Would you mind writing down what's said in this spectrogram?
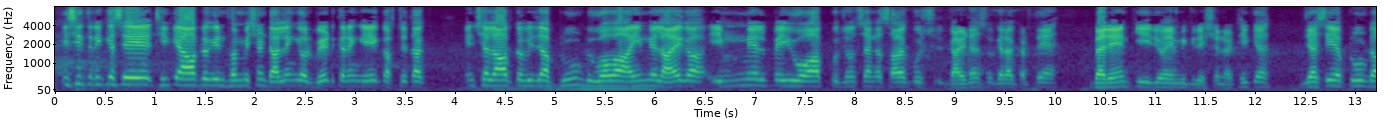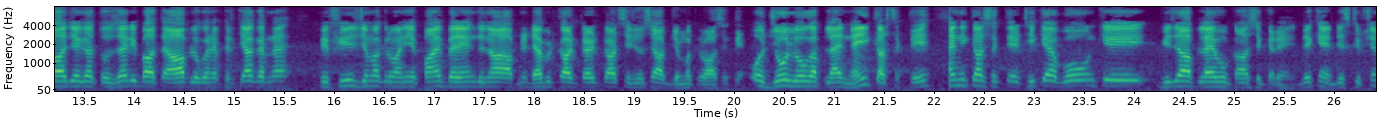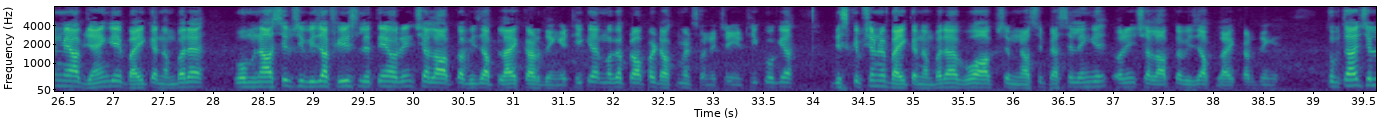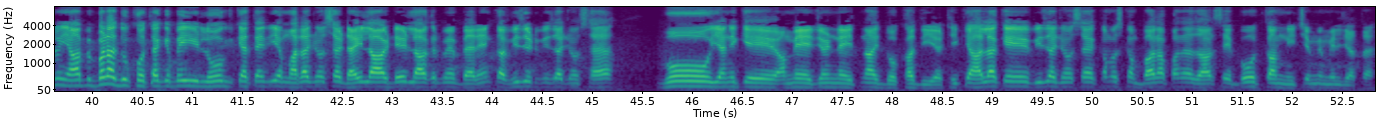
इसी तरीके से, ठीक है, आप लोग इन्फॉर्मेशन डालेंगे और वेट करेंगे एक हफ़्ते तक। इनशाला आपका वीज़ा अप्रूव्ड हुआ हुआ ईमेल आएगा। ईमेल पे ही वो आपको जो है ना सारा कुछ गाइडेंस वगैरह करते हैं बहरेन की जो इमिग्रेशन है, ठीक है? जैसे ही अप्रूव्ड आ जाएगा तो जहरी बात है आप लोगों ने फिर क्या करना है? फिर फ़ीस जमा करवानी है, पाँच बहरेन दिन अपने डेबिट कार्ड क्रेडिट कार्ड से जो से आप जमा करवा सकते हैं। और जो लोग अप्लाई नहीं कर सकते नहीं कर सकते, ठीक है, वो उनके वीज़ा अप्लाई वो कहाँ से करें? देखें डिस्क्रिप्शन में आप जाएँगे, भाई का नंबर है, वो मुनासिब सी वीज़ा फ़ीस लेते हैं और इन आपका वीज़ा अप्लाई कर देंगे, ठीक है, मगर प्रॉपर डॉक्यूमेंट्स होने चाहिए, ठीक हो गया? डिस्क्रिप्शन में बाइक का नंबर है, वो आपसे मुनासिब पैसे लेंगे और इन आपका वीज़ा अप्लाई कर देंगे। तो बता चलो, यहाँ पे बड़ा दुख होता है कि भाई लोग कहते हैं, जी, हमारा जो सा ढाई लाख, डेढ़ लाख रुपये बहरीन का विज़िट वीज़ा जो है वो यानी कि हमें एजेंट ने इतना धोखा दिया, ठीक है? हालाँकि वीज़ा जो है, कम अज़ कम बारह पंद्रह हज़ार से बहुत कम नीचे में मिल जाता है।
